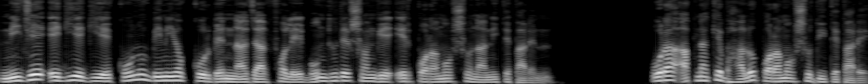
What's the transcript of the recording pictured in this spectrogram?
নিজে এগিয়ে গিয়ে কোনো বিনিয়োগ করবেন না যার ফলে বন্ধুদের সঙ্গে এর পরামর্শ না নিতে পারেন। ওরা আপনাকে ভালো পরামর্শ দিতে পারে।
